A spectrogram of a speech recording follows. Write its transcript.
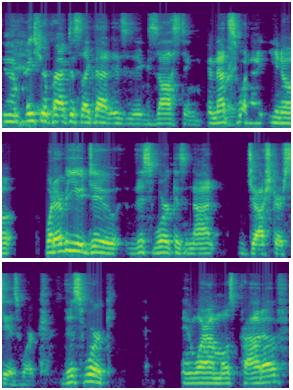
embrace your practice like that is exhausting. And that's right. what I, you know, whatever you do, this work is not Josh Garcia's work. This work and what I'm most proud of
